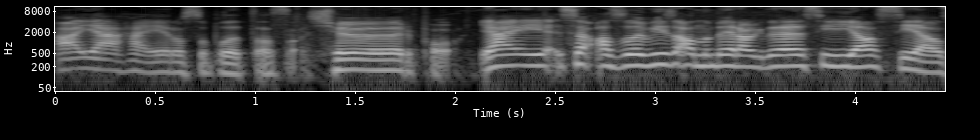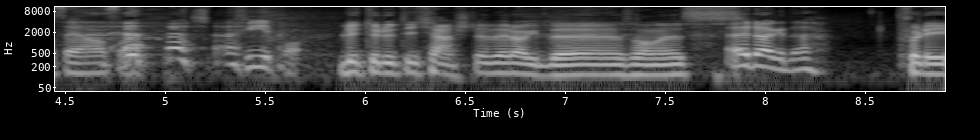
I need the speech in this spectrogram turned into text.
Ja, jeg heier også på dette, altså. Kjør på. Jeg, så, altså, hvis Anne B. Ragde sier ja, sier jeg også ja. Altså. Fyr på. Lytter du til kjæreste eller Ragde Sandnes? Ragde. Fordi,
